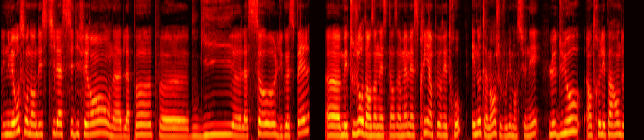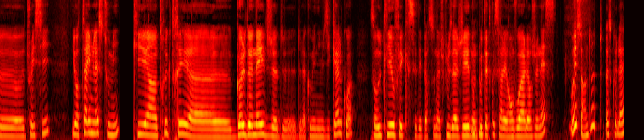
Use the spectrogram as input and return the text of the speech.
Les numéros sont dans des styles assez différents, on a de la pop, euh, boogie, euh, la soul, du gospel, mais toujours dans un, dans un même esprit un peu rétro. Et notamment, je voulais mentionner le duo entre les parents de Tracy, You're Timeless to Me, qui est un truc très golden age de, de la comédie musicale, quoi sans doute lié au fait que c'est des personnages plus âgés, donc mhm. peut-être que ça les renvoie à leur jeunesse. Oui, sans doute, parce que là,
